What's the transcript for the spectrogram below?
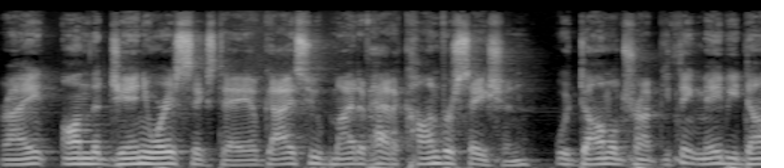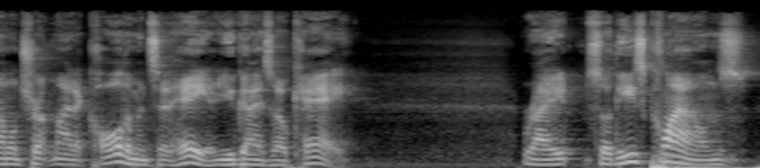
right, on the January 6th day, of guys who might have had a conversation with Donald Trump. You think maybe Donald Trump might have called them and said, hey, are you guys okay? Right? So these clowns,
